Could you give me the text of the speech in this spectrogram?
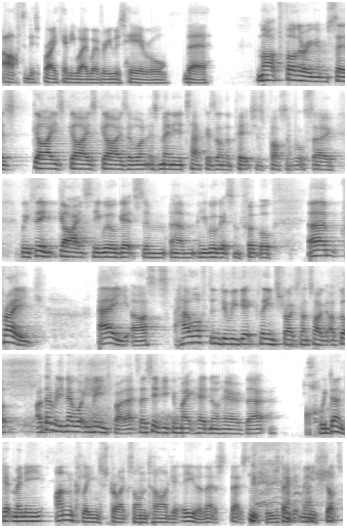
after this break anyway, whether he was here or there. Mark Fotheringham says, "Guys, guys, guys, I want as many attackers on the pitch as possible." So we think, guys, he will get some. Um, he will get some football. Um, Craig A asks, "How often do we get clean strikes on target?" I've got. I don't really know what he means by that. So see if you can make head nor hair of that. We don't get many unclean strikes on target either. That's that's the issue. We don't get many shots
